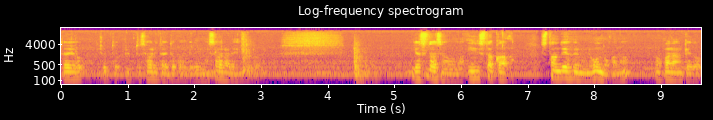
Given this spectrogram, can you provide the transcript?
携帯をちょっとピュッと触りたいところだけど今触られへんけど安田さんはインスタかスタンド FM におんのかな？分からんけど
